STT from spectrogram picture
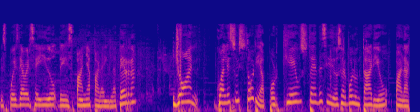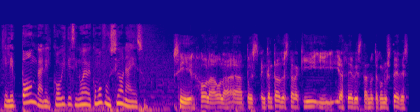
después de haberse ido de España para Inglaterra. Joan, ¿cuál es su historia? ¿Por qué usted decidió ser voluntario para que le pongan el COVID-19? ¿Cómo funciona eso? Sí, hola, hola. Uh, pues encantado de estar aquí y, hacer esta nota con ustedes.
